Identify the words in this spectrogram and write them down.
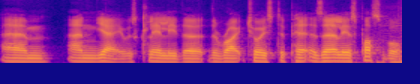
Um, and yeah, it was clearly the, the right choice to pit as early as possible.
